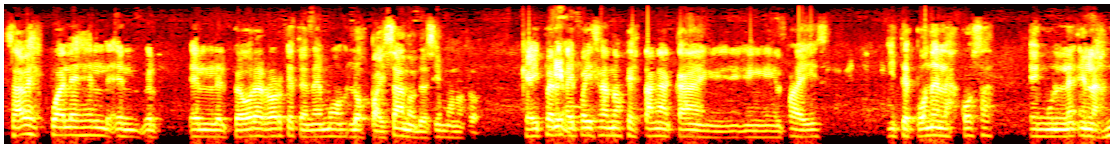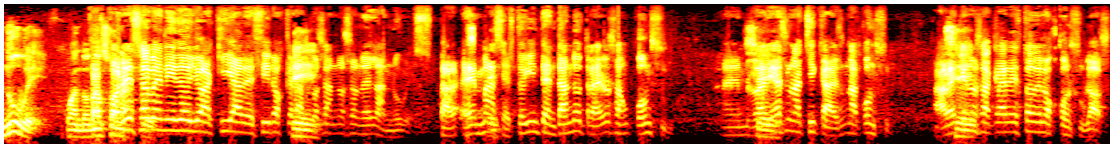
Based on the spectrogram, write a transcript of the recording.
¿sabes cuál es el, el, el, peor error que tenemos los paisanos, decimos nosotros? que hay, hay paisanos que están acá en, el país y te ponen las cosas en, en las nubes cuando no son Por eso he venido yo aquí a deciros que las cosas no son en las nubes. Es más, estoy intentando traeros a un cónsul. En realidad es una chica, es una cónsul. A ver que nos aclare esto de los consulados.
